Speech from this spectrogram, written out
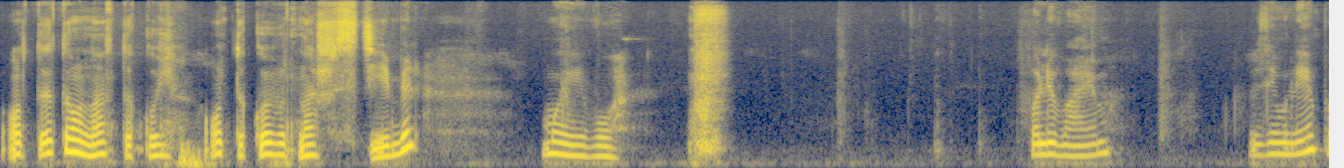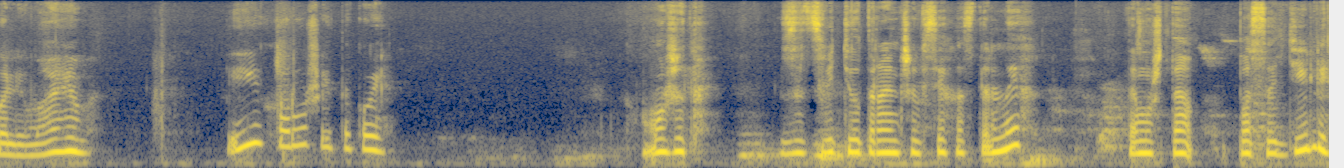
Вот это у нас такой, вот такой вот наш стебель. Мы его поливаем в земле, поливаем. И хороший такой. Может, зацветет раньше всех остальных, потому что посадили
